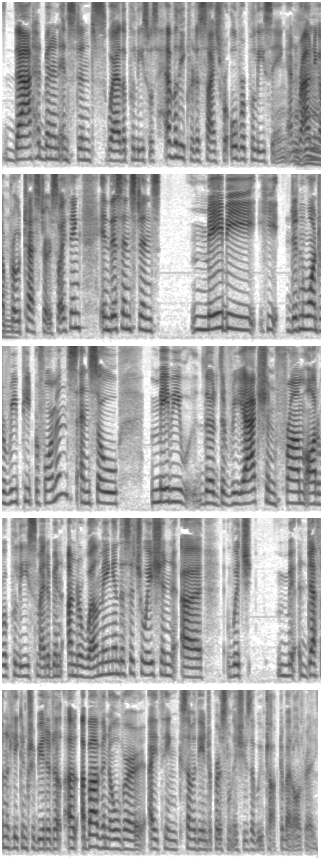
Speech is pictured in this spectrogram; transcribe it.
that had been an instance where the police was heavily criticized for over policing and mm-hmm. rounding up protesters. So I think in this instance, maybe he didn't want a repeat performance. And so maybe the, the reaction from Ottawa police might have been underwhelming in the situation, uh, which definitely contributed above and over, I think, some of the interpersonal issues that we've talked about already.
